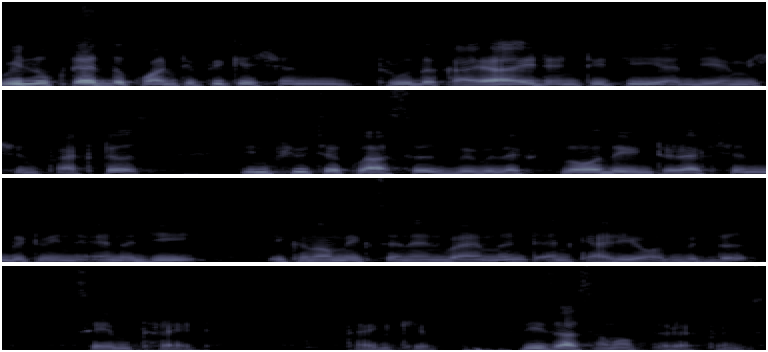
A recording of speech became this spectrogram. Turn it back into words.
We looked at the quantification through the Kaya identity and the emission factors. In future classes, we will explore the interaction between energy, economics and environment and carry on with the same thread. Thank you. These are some of the references.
